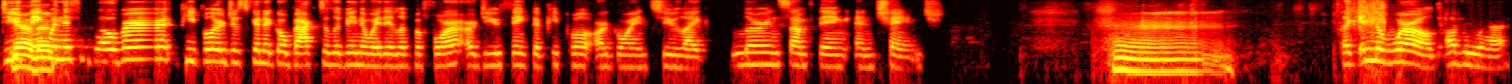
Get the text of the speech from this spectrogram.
Do you Yeah, think that- when this is over, people are just going to go back to living the way they lived before? Or do you think that people are going to like learn something and change? hmm. Like in the world, everywhere.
